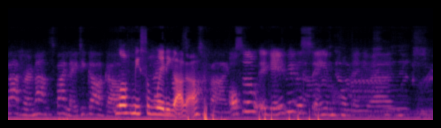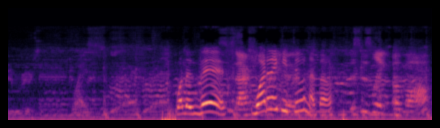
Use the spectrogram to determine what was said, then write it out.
Bad Romance by Lady Gaga. Love me some Lady Gaga. Also, it gave me the same home menu ad. Twice. What is this? This is Why do they keep good. doing that though? This is like a bop.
